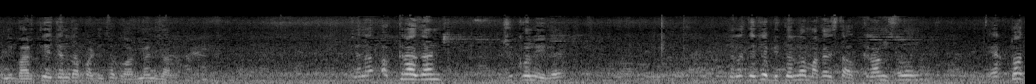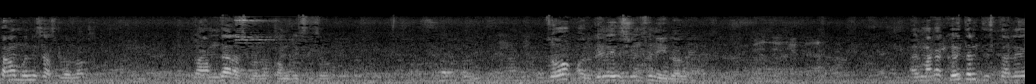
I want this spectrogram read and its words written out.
आनी भारतीय जनता पार्टीचो गव्हर्मेंट झालं. जेन्ना अकरा जाण जिखून येयले जाल्यार तेजे भितरलो म्हाका दिसता अकरांसून एकटोच हांव मनीस आसलेलो जो आमदार आसलेलो काँग्रेसीचो. जो ऑर्गनायझेशनसून येयलेलो आनी म्हाका खंय तरी दिसतालें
